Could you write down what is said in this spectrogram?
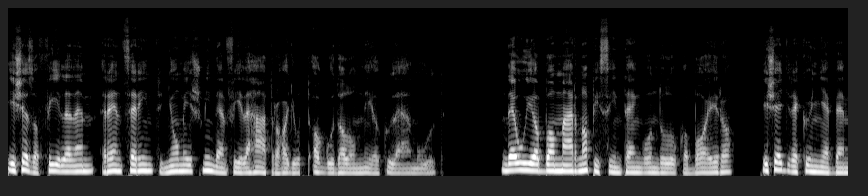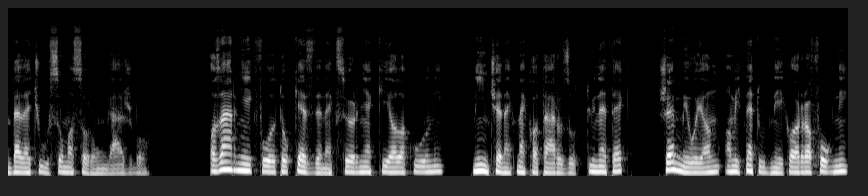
és ez a félelem rendszerint nyom és mindenféle hátrahagyott aggodalom nélkül elmúlt. De újabban már napi szinten gondolok a bajra, és egyre könnyebben belecsúszom a szorongásba. Az árnyékfoltok kezdenek szörnyek kialakulni, nincsenek meghatározott tünetek, semmi olyan, amit ne tudnék arra fogni,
